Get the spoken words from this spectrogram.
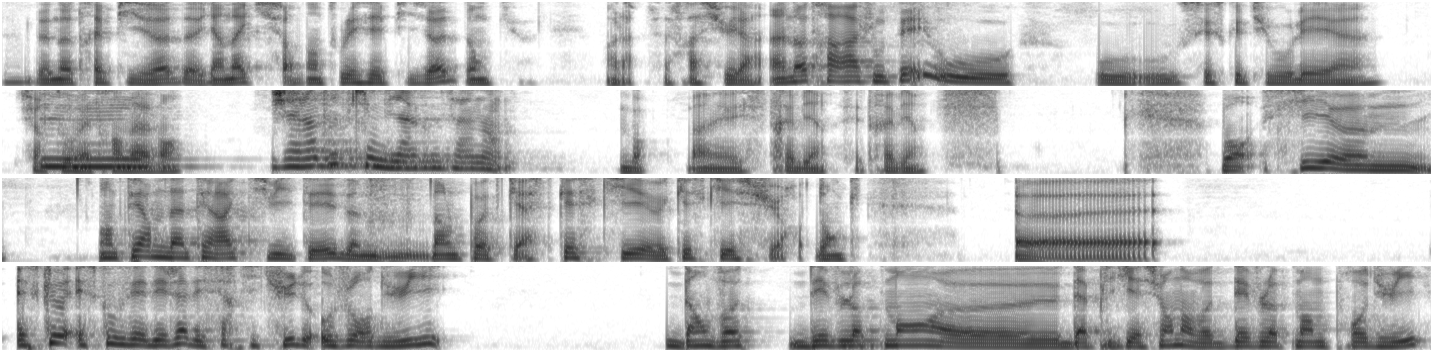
de, notre épisode. Il y en a qui sortent dans tous les épisodes, donc voilà, ça sera celui-là. Un autre à rajouter ou, ou, c'est ce que tu voulais surtout mettre en hmm. avant? J'ai rien d'autre qui me vient comme ça, non. Bon, ben, c'est très bien, c'est très bien. Bon, si euh, en termes d'interactivité dans, le podcast, qu'est-ce qui est, qu'est-ce qui est sûr? Donc, euh, est-ce que, est-ce que vous avez déjà des certitudes aujourd'hui dans votre développement euh, d'application, dans votre développement de produit?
